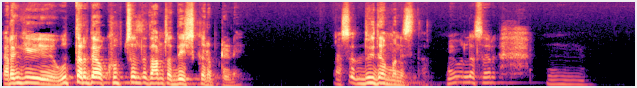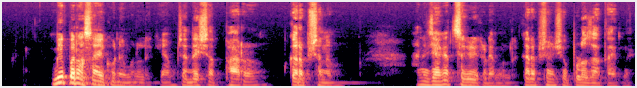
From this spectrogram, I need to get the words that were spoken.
कारण की उत्तर द्यावं खूप चालतं तर आमचा देश करप्टेड आहे. असं द्विधा मनसतं मी म्हणलं सर मी पण असं ऐकू नये म्हणलं की आमच्या देशात फार करप्शन आहे. आणि जगात सगळीकडे म्हणलं करप्शनशिवाय पुढं जाता येत नाही.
